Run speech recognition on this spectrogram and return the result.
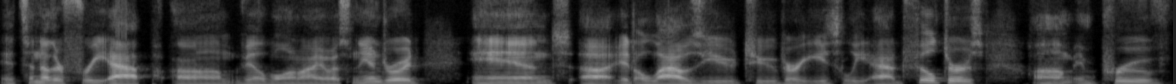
It's another free app um, available on iOS and Android, and uh, it allows you to very easily add filters, um, improve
